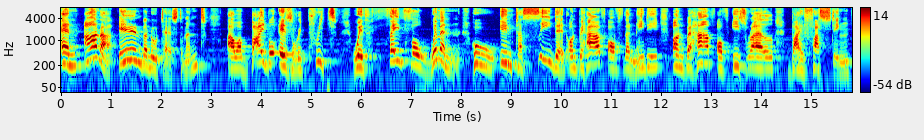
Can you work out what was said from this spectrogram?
and Anna in the New Testament, our Bible is replete with faithful women who interceded on behalf of the needy, on behalf of Israel by fasting.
